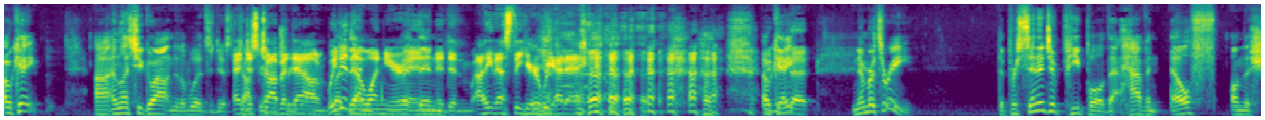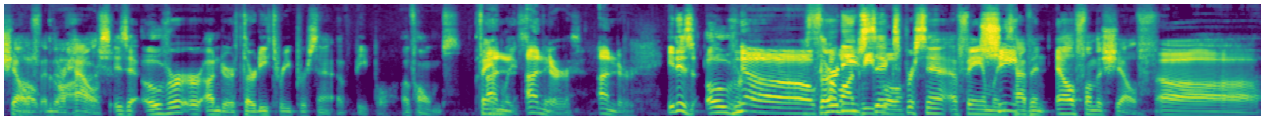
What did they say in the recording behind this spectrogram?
Okay. Uh, unless you go out into the woods and just And chop just chop it tree down. We But did that one year, and then- it didn't. I think that's the year we had did Okay. Number three, the percentage of people that have an elf on the shelf Oh, in their gosh. house is it over or under 33% of people of homes Un- families under, families? under. it is over No, come on, 36% of families Sheep. have an elf on the shelf Oh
